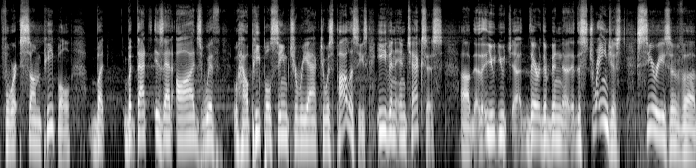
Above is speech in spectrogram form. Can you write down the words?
for some people, but but that is at odds with how people seem to react to his policies, even in Texas. Uh, you, you, uh, there, there have been uh, the strangest series of uh,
